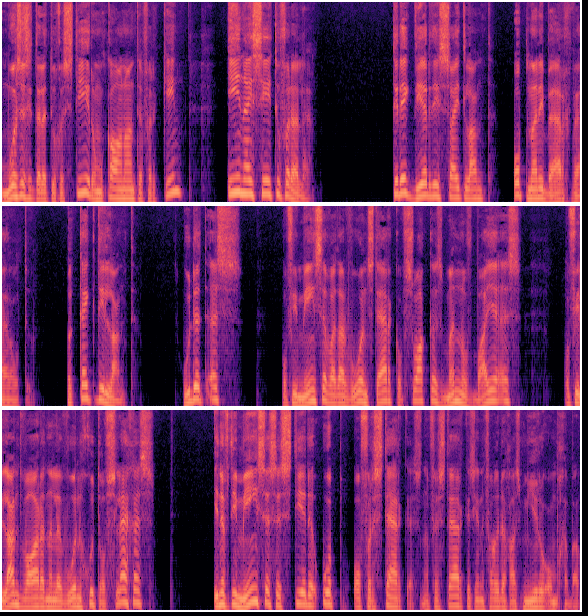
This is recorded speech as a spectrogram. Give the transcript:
Moses het hulle toe gestuur om Kanaan te verken en hy sê toe vir hulle: Trek deur die suidland op na die bergwêreld toe. Bekyk die land, hoe dit is, of die mense wat daar woon sterk of swak is, min of baie is, of die land waarin hulle woon goed of sleg is, en of die mense se stede oop of versterk is. Nou versterk is eenvoudig as mure omgebou.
